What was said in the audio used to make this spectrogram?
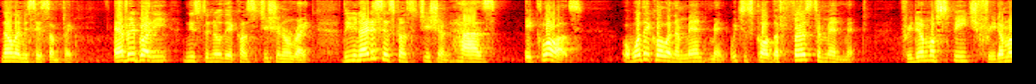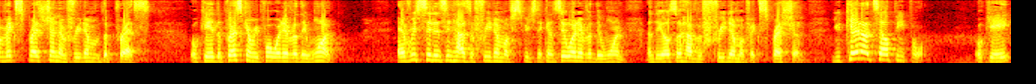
Now, let me say something. Everybody needs to know their constitutional right. The United States Constitution has a clause, or what they call an amendment, which is called the First Amendment freedom of speech, freedom of expression, and freedom of the press. Okay, the press can report whatever they want. Every citizen has a freedom of speech. They can say whatever they want, and they also have a freedom of expression. You cannot tell people, okay,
